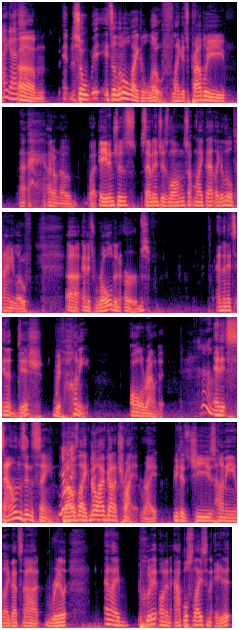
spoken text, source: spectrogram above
I guess. Um, so it's a little like loaf. Like it's probably, uh, I don't know, what eight inches, seven inches long, something like that. Like a little tiny loaf, uh, and it's rolled in herbs, and then it's in a dish with honey all around it. And it sounds insane, but I was like, no, I've got to try it, right? Because cheese, honey, like that's not real. And I put it on an apple slice and ate it,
